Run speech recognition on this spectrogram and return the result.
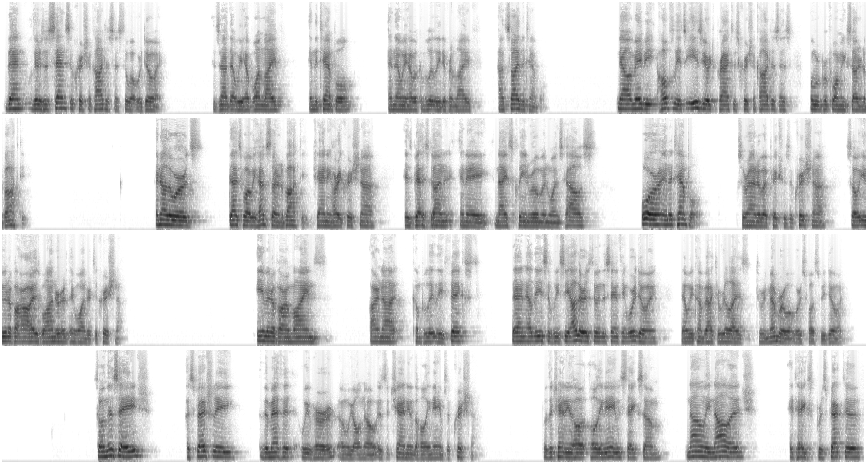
then there's a sense of Krishna consciousness to what we're doing. It's not that we have one life in the temple and then we have a completely different life outside the temple. Now, maybe, hopefully, it's easier to practice Krishna consciousness when we're performing sadhana bhakti. In other words, that's why we have sadhana bhakti. Chanting Hare Krishna is best done in a nice, clean room in one's house or in a temple surrounded by pictures of Krishna. So even if our eyes wander, they wander to Krishna. Even if our minds are not completely fixed, then at least if we see others doing the same thing we're doing, then we come back to realize, to remember what we're supposed to be doing. So in this age, especially the method we've heard and we all know is the chanting of the holy names of Krishna. But the chanting of the holy names takes some not only knowledge, it takes perspective,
